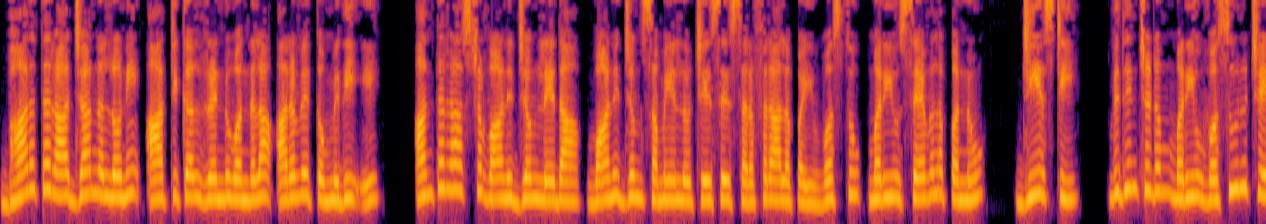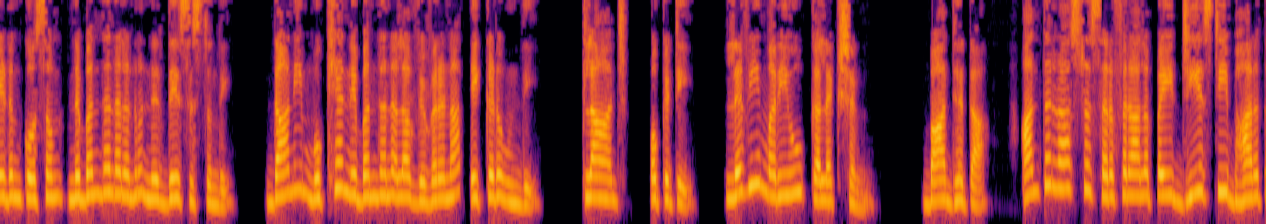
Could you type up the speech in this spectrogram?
భారత రాజ్యాంగంలోని ఆర్టికల్ రెండు వందల అరవై తొమ్మిది ఏ అంతరాష్ట్ర వాణిజ్యం లేదా వాణిజ్యం సమయంలో చేసే సరఫరాలపై వస్తు మరియు సేవల పన్ను జీఎస్టీ విధించడం మరియు వసూలు చేయడం కోసం నిబంధనలను నిర్దేశిస్తుంది. దాని ముఖ్య నిబంధనల వివరణ ఇక్కడ ఉంది? క్లాజ్ ఒకటి లెవీ మరియు కలెక్షన్. బాధ్యత అంతర్రాష్ట్ర సరఫరాలపై జీఎస్టీ భారత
